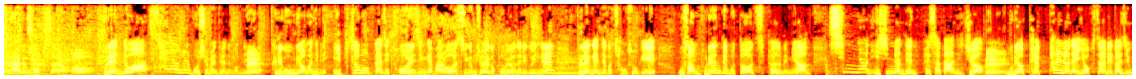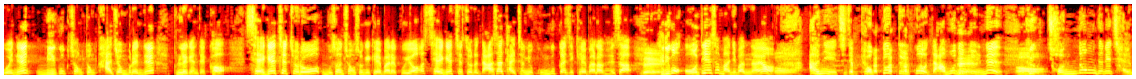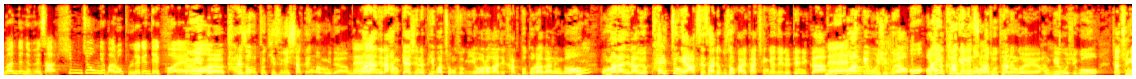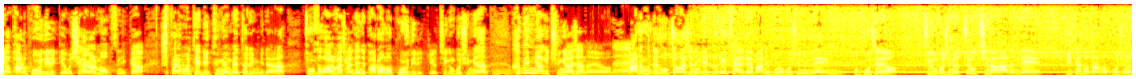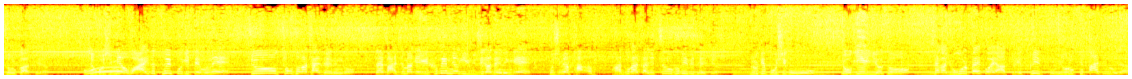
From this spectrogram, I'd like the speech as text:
브랜드는 다른 거 없어요. 어. 브랜드와 사양을 보시면 되는 겁니다. 네. 그리고 우리 어머님들이 입소문까지 더해진 게 바로 지금 저희가 보여드리고 있는 음. 블랙앤데거 청소기. 우선 브랜드부터 짚어드리면 10년, 20년 된 회사가 아니죠. 네. 무려 108년의 역사를 가지고 있는 미국 정통 가전 브랜드 블랙앤데커. 세계 최초로 무선 청소기 개발했고요. 세계 최초로 나사 달착륙 공구까지 개발한 회사. 네. 그리고 어디에서 많이 봤나요? 어. 아니 진짜 벽도 뚫고 나무도 네. 뚫는 어. 그 전동들이 잘 만드는 회사 힘 좋은 게 바로 블랙앤데커예요. 그러니까요. 달에서부터 기술이 시작된 겁니다. 네. 뿐만 아니라 함께 하시는 Pivot 청소기 여러 가지 각도 돌아가는 거 뿐만 아니라 이 8종의 액세서리 구성까지 다 챙겨드릴 테니까 네. 또 함께 보시고요. 어, 어, 아 예 어쨌든 가격이. 너무나 좋다는 거예요. 함께 보시고 자 중요한 거 바로 보여드릴게요. 뭐 시간이 얼마 없으니까 18V의 리튬이온 배터리입니다. 청소가 얼마 잘 되는지 바로 한번 보여드릴게요. 지금 보시면 흡입력이 중요하잖아요. 네. 많은 분들이 걱정하시는 게 흡입 잘 돼요 많이 물어보시는데 한번 보세요. 지금 보시면 쭉 지나가는데 밑에서도 한번 보시면 좋을 것 같아요. 지금 보시면 wide 투입구이기 때문에 쭉 청소가 잘 되는 거. 그다음에 마지막에 이 흡입력이 유지가 되는 게 보시면 바, 어, 바둑알까지 쭉 흡입이 되죠. 이렇게 보시고 여기에 이어서 제가 요걸 뺄 거예요. 앞쪽에 투입구. 이렇게 빠집니다.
